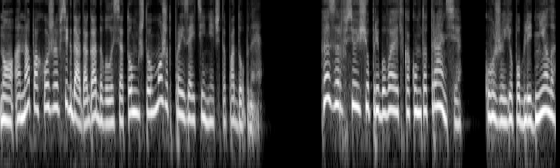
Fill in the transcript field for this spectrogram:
Но она, похоже, всегда догадывалась о том, что может произойти нечто подобное. Хезер все еще пребывает в каком-то трансе. Кожа ее побледнела,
